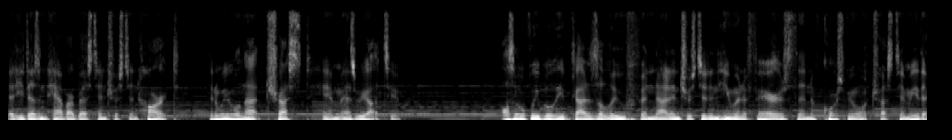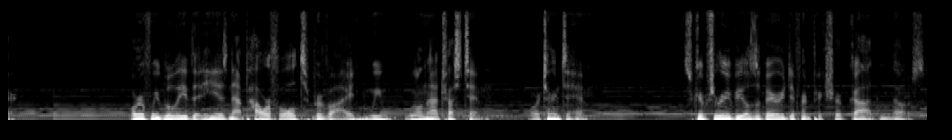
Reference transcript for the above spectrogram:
that he doesn't have our best interest in heart, then we will not trust him as we ought to. Also, if we believe God is aloof and not interested in human affairs, then of course we won't trust him either. Or if we believe that he is not powerful to provide, we will not trust him or turn to him. Scripture reveals a very different picture of God than those.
